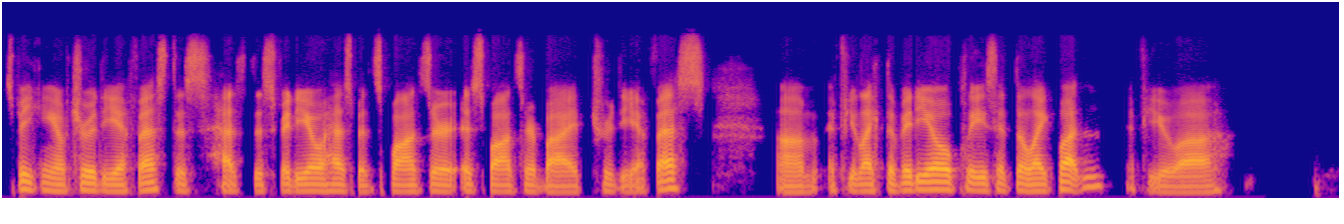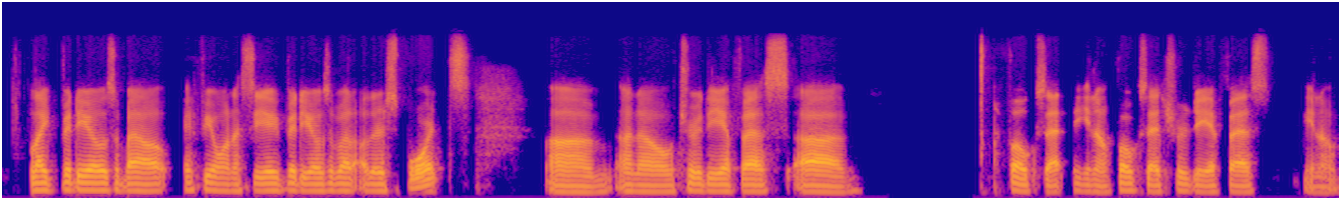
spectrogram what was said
Speaking of True DFS, this has this video has been sponsored is sponsored by True DFS. Um, if you like the video, please hit the like button. If you uh, like videos about, if you want to see videos about other sports, um, I know True DFS uh, folks at you know folks at True DFS, you know,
